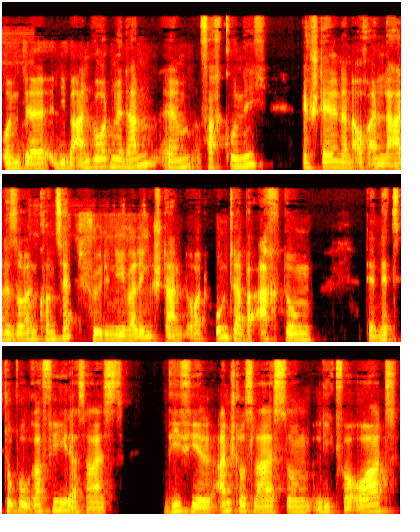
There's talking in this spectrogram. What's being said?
Und äh, die beantworten wir dann ähm, fachkundig, erstellen dann auch ein Ladesäulenkonzept für den jeweiligen Standort unter Beachtung der Netztopographie. Das heißt, wie viel Anschlussleistung liegt vor Ort,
